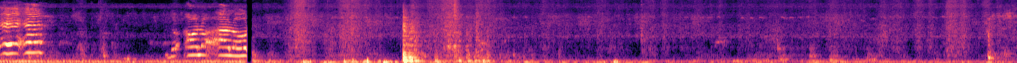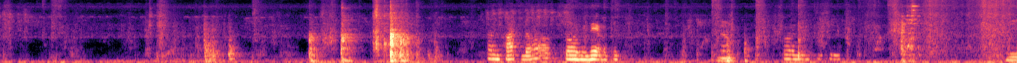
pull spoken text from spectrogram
เอ๊ะเอ๊ะเดี๋ยวเอาเราเอาเรา พัดแล้วซอยแดงๆจะซอยซีนี่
